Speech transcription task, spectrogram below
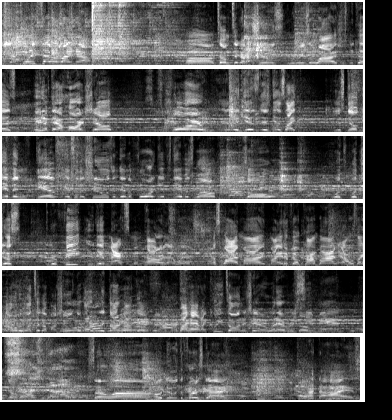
We got 27 right now. Uh, tell them to take off the shoes. The reason why is just because even if they're hard shelled, floor it gives it, it's like you're still giving give into the shoes, and then the floor gives give as well. So with with just your feet, you get maximum power that way. That's why my my NFL combine, I was like the only one took off my shoes because I really thought about that. If I had like cleats on and shit or whatever. So let's go. So uh, oh dude, the first guy got the highest.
